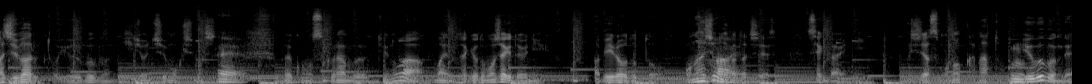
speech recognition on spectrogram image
交わるという部分に非常に注目しました、えやっぱりこのスクランブルっていうのは、まあ、先ほど申し上げたようにアビーロードと同じような形で世界に打ち出すものかなという部分で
